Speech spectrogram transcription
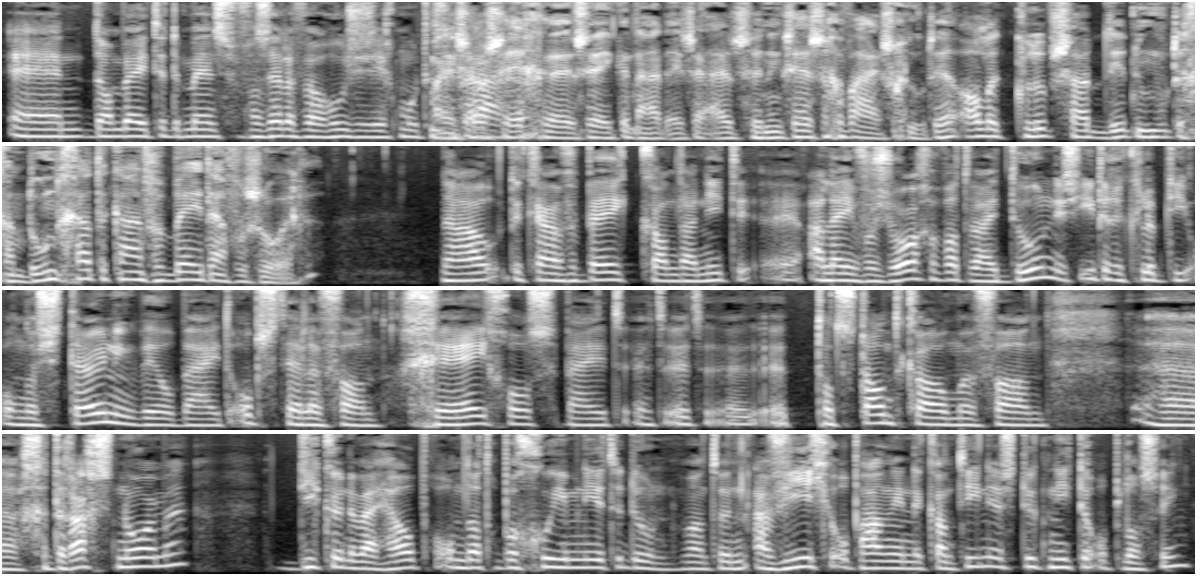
En dan weten de mensen vanzelf wel hoe ze zich moeten maar gedragen. Maar je zou zeggen, zeker na deze uitzending, zijn ze gewaarschuwd. Hè? Alle clubs zouden dit nu moeten gaan doen. Gaat de KNVB daarvoor zorgen? Nou, de KNVB kan daar niet alleen voor zorgen. Wat wij doen is iedere club die ondersteuning wil bij het opstellen van regels, bij het, het, het, het tot stand komen van uh, gedragsnormen die kunnen wij helpen om dat op een goede manier te doen. Want een A4'tje ophangen in de kantine is natuurlijk niet de oplossing.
